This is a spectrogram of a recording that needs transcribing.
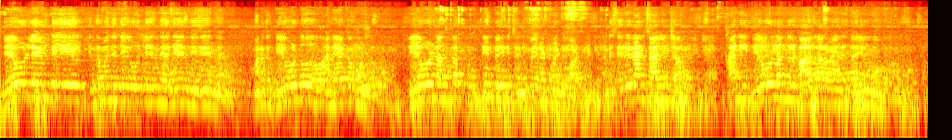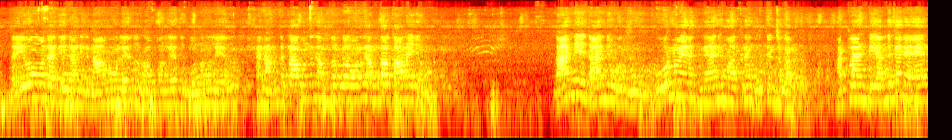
దేవుళ్ళు ఏమిటి ఇంతమంది దేవుళ్ళు ఏంది అదేంది? నిజేందని మనకు దేవుళ్ళు అనేకం ఉండవు దేవుళ్ళు అంతా పుట్టి పెరిగి చనిపోయినటువంటి వాడు. అంటే శరీరాన్ని చాలించాలి కానీ దేవుళ్ళందరికి ఆధారమైన దైవం దైవం అది. దానికి నామం లేదు రూపం లేదు గుణం లేదు. కానీ అంతటా ఉన్నది అందరిలో ఉన్నది అంతా తానై ఉంది దాన్ని దాన్ని పూర్ణమైన జ్ఞాని మాత్రమే గుర్తించగలడు. అట్లాంటి అందుకనే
